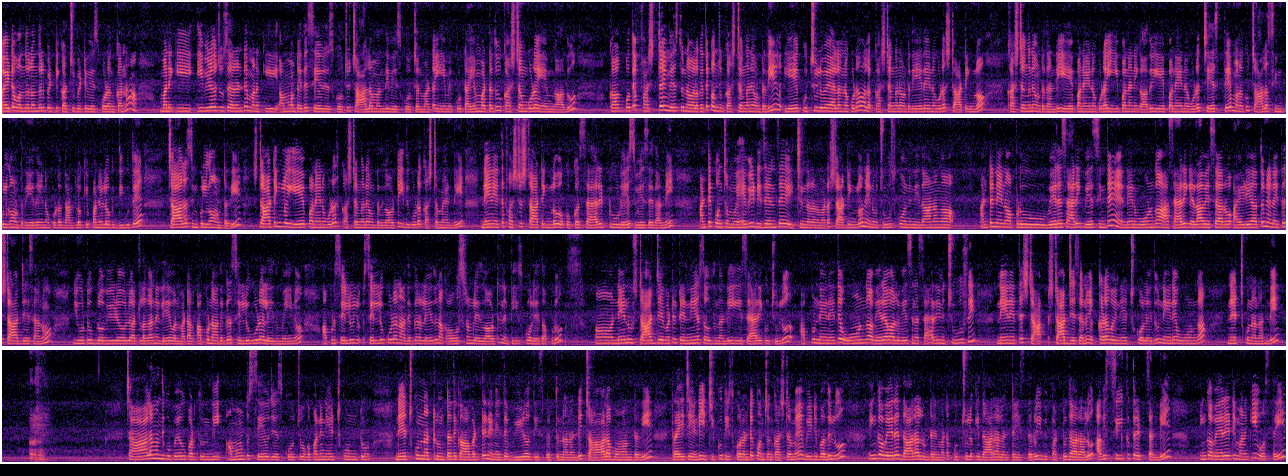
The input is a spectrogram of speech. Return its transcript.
బయట వందలు వందలు పెట్టి ఖర్చు పెట్టి వేసుకోవడం కన్నా మనకి ఈ వీడియో చూసారంటే మనకి అమౌంట్ అయితే సేవ్ చేసుకోవచ్చు. చాలామంది వేసుకోవచ్చు అనమాట ఏం ఎక్కువ టైం పట్టదు కష్టం కూడా ఏం కాదు. కాకపోతే ఫస్ట్ టైం వేస్తున్న వాళ్ళకైతే కొంచెం కష్టంగానే ఉంటుంది. ఏ కుచ్చులు వేయాలన్నా కూడా వాళ్ళకి కష్టంగానే ఉంటుంది. ఏదైనా కూడా స్టార్టింగ్లో కష్టంగానే ఉంటుందండి. ఏ పనైనా కూడా ఈ పనని కాదు ఏ పనైనా కూడా చేస్తే మనకు చాలా సింపుల్గా ఉంటుంది. ఏదైనా కూడా దాంట్లోకి పనిలోకి దిగితే చాలా సింపుల్గా ఉంటుంది. స్టార్టింగ్లో ఏ పనైనా కూడా కష్టంగానే ఉంటుంది కాబట్టి ఇది కూడా కష్టమే అండి. నేనైతే ఫస్ట్ స్టార్టింగ్లో ఒక్కొక్క శారీ టూ డేస్ వేసేదాన్ని. అంటే కొంచెం హెవీ డిజైన్సే ఇచ్చిన్నారనమాట స్టార్టింగ్లో నేను చూసుకొని నిదానంగా అంటే నేను అప్పుడు వేరే శారీకి వేసింటే నేను ఓన్గా ఆ శారీకి ఎలా వేశారో ఐడియాతో నేనైతే స్టార్ట్ చేశాను. యూట్యూబ్లో వీడియోలు అట్లాగానే లేవన్నమాట. అప్పుడు నా దగ్గర సెల్లు కూడా లేదు మెయిన్. అప్పుడు సెల్లు సెల్లు కూడా నా దగ్గర లేదు నాకు అవసరం లేదు కాబట్టి నేను తీసుకోలేదు అప్పుడు. నేను స్టార్ట్ చేయబట్టి టెన్ ఇయర్స్ అవుతుందండి ఈ శారీ కుచ్చుళ్ళు అప్పుడు నేనైతే ఓన్గా వేరే వాళ్ళు వేసిన శారీని చూసి నేనైతే స్టార్ట్ స్టార్ట్ చేశాను. ఎక్కడ పోయి నేర్చుకోలేదు నేనే ఓన్గా నేర్చుకున్నానండి. చాలామందికి ఉపయోగపడుతుంది అమౌంట్ సేవ్ చేసుకోవచ్చు ఒక పని నేర్చుకుంటూ నేర్చుకున్నట్లు ఉంటుంది కాబట్టి నేనైతే వీడియో తీసి పెడుతున్నానండి. చాలా బాగుంటుంది. ట్రై చేయండి. ఈ చిక్కు తీసుకోవాలంటే కొంచెం కష్టమే. వీటి బదులు ఇంకా వేరే దారాలు ఉంటాయన్నమాట కుచ్చులకి దారాలు అంటే ఇస్తారు. ఇవి పట్టు దారాలు. అవి సిల్క్ థ్రెడ్స్ అండి. ఇంకా వేరేటి మనకి వస్తాయి.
